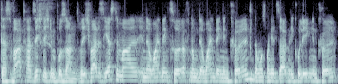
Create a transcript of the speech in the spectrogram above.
Das war tatsächlich imposant. Ich war das erste Mal in der Weinbank zur Eröffnung der Weinbank in Köln. Da muss man jetzt sagen, die Kollegen in Köln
